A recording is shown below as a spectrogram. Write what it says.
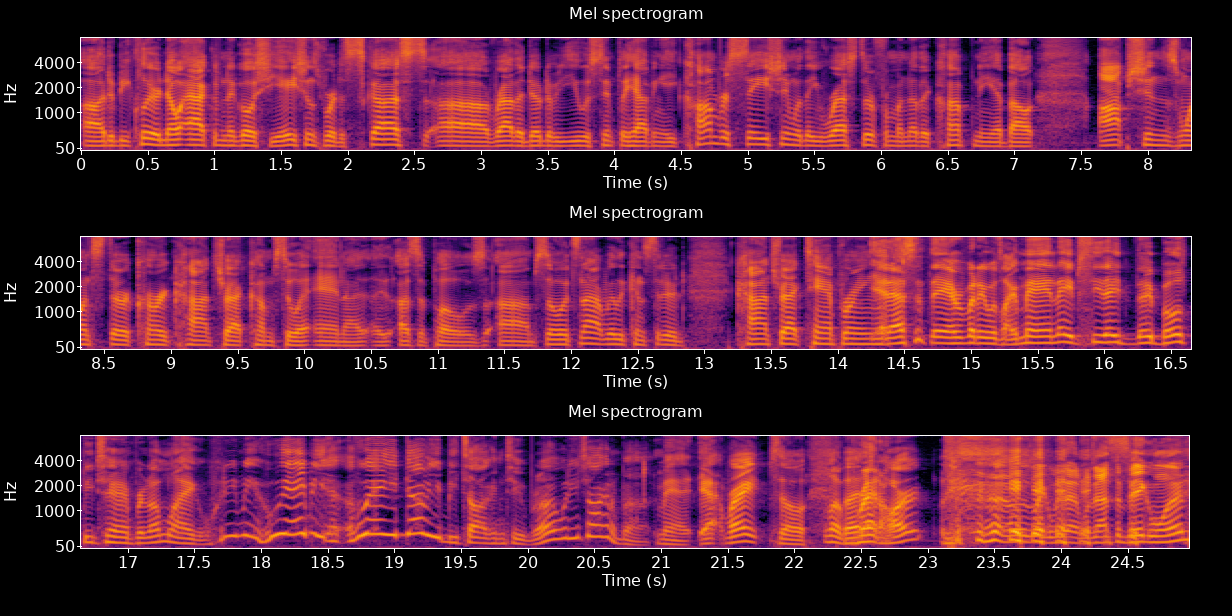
Uh, to be clear, no active negotiations were discussed. Uh, rather, WWE was simply having a conversation with a wrestler from another company about options once their current contract comes to an end. I, I, I suppose. Um, so it's not really considered contract tampering. Yeah, that's the thing. Everybody was like, "Man, they see they they both be tampered." I'm like, "What do you mean? Who AB, who AEW be talking to, bro? What are you talking about?" Man, yeah, right. So, Look, but- Bret Hart. I was like, was that, was that the big one?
